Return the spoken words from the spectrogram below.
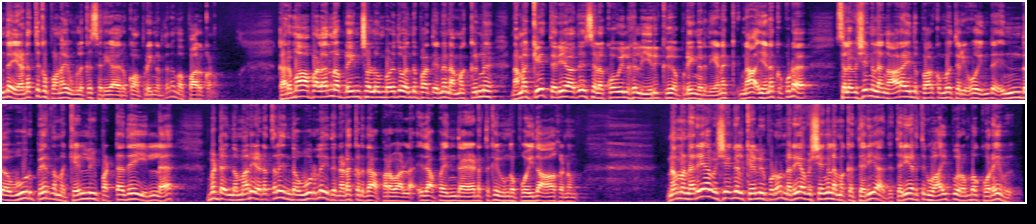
எந்த இடத்துக்கு போனால் இவங்களுக்கு சரியாக இருக்கும் அப்படிங்கிறத நம்ம பார்க்கணும். கர்மா பலன் அப்படின்னு சொல்லும் பொழுது வந்து பார்த்தீங்கன்னா நமக்குன்னு நமக்கே தெரியாது சில கோவில்கள் இருக்குது அப்படிங்கிறது. எனக்கு நான் எனக்கு கூட சில விஷயங்கள் நாங்கள் ஆராய்ந்து பார்க்கும்போது தெரியும். ஓ இந்த இந்த ஊர் பேர் நம்ம கேள்விப்பட்டதே இல்லை. பட் இந்த மாதிரி இடத்துல இந்த ஊரில் இது நடக்கிறதா? பரவாயில்ல. இது அப்போ இந்த இடத்துக்கு இவங்க போய் தான் ஆகணும். நம்ம நிறையா விஷயங்கள் கேள்விப்படும் நிறையா விஷயங்கள் நமக்கு தெரியாது. தெரியறதுக்கு வாய்ப்பு ரொம்ப குறைவு.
